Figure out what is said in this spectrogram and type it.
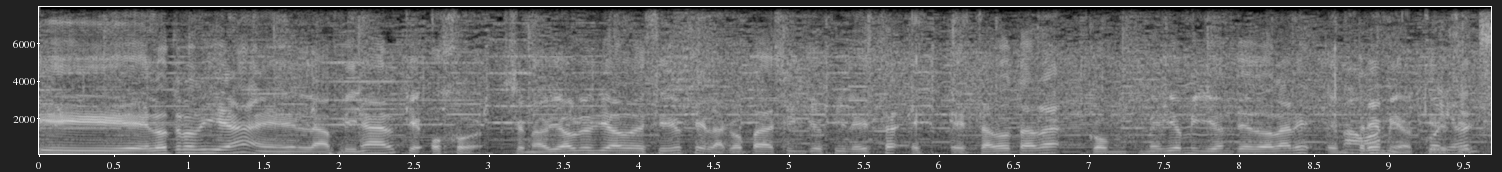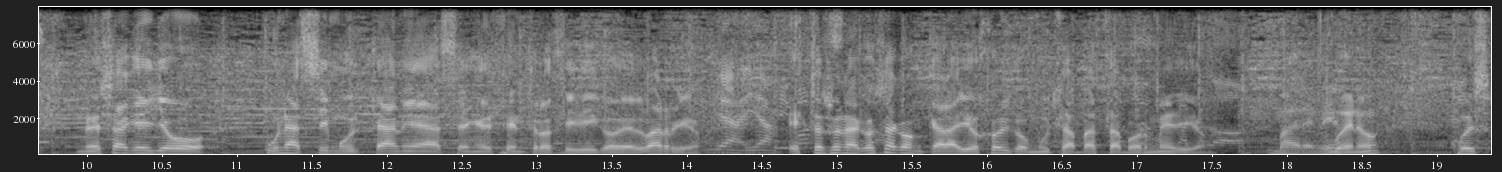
Y el otro día, en la final, que ojo, se me había olvidado deciros que la Copa de Sinquefield esta es- está dotada con medio millón de dólares en premios. Quiero decir, no es aquello unas simultáneas en el centro cívico del barrio. Esto es una cosa con cara y ojo y con mucha pasta por medio. Madre mía. Bueno, pues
